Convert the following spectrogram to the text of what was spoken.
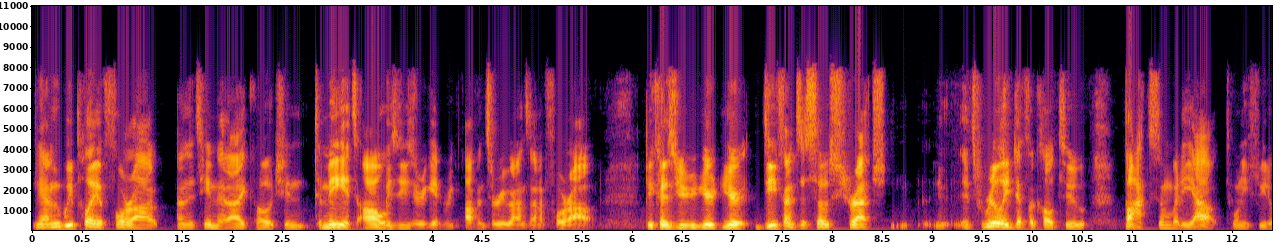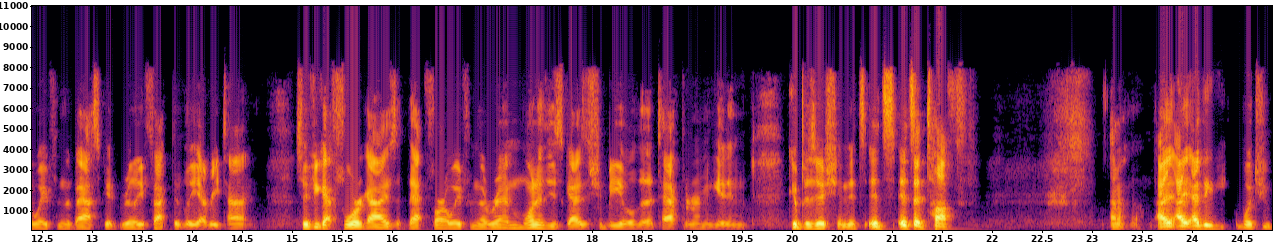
Yeah, I mean, we play a four out on the team that I coach, and to me, it's always easier to get re- offensive rebounds on a four out because your your your defense is so stretched. It's really difficult to box somebody out 20 feet away from the basket really effectively every time. So if you got four guys that far away from the rim, one of these guys should be able to attack the rim and get in good position. It's it's it's a tough I don't know. I, I, think what you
